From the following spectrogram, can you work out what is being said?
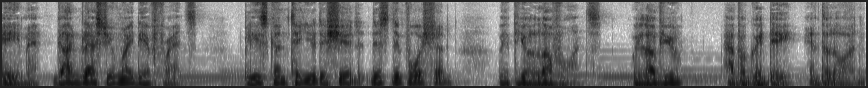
Amen. God bless you, my dear friends. Please continue to share this devotion with your loved ones. We love you. Have a great day in the Lord.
